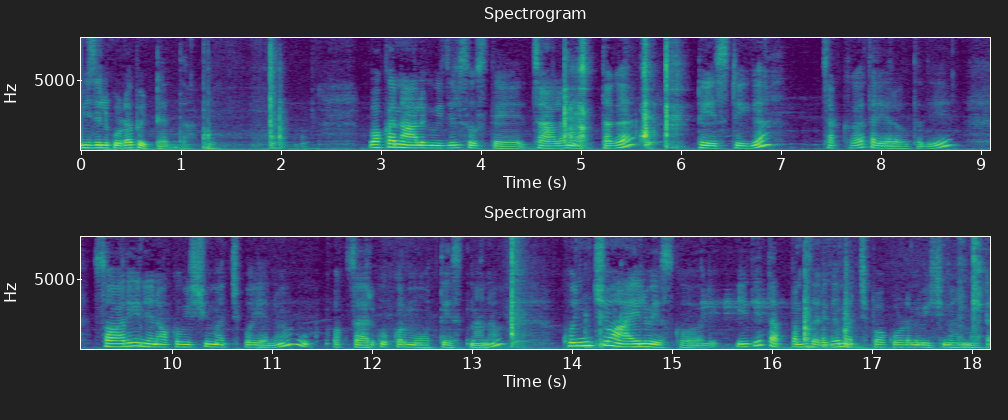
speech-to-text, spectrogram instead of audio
విజిల్ కూడా పెట్టేద్దాం. ఒక నాలుగు విజిల్స్ వస్తే చాలా మెత్తగా టేస్టీగా చక్కగా తయారవుతుంది. సారీ నేను ఒక విషయం మర్చిపోయాను. ఒకసారి కుక్కర్ మూత తీస్తున్నాను. కొంచెం ఆయిల్ వేసుకోవాలి. ఇది తప్పనిసరిగా మర్చిపోకూడని విషయం అనమాట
